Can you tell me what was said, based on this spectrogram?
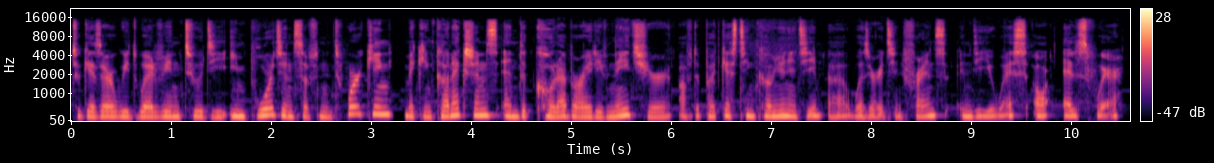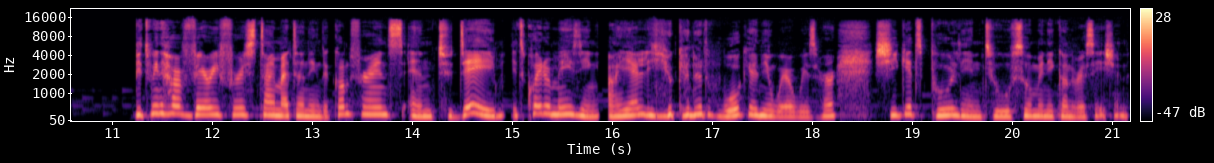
Together, we delve into the importance of networking, making connections, and the collaborative nature of the podcasting community, uh, whether it's in France, in the US, or elsewhere. Between her very first time attending the conference and today, it's quite amazing. Arielle, you cannot walk anywhere with her. She gets pulled into so many conversations.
